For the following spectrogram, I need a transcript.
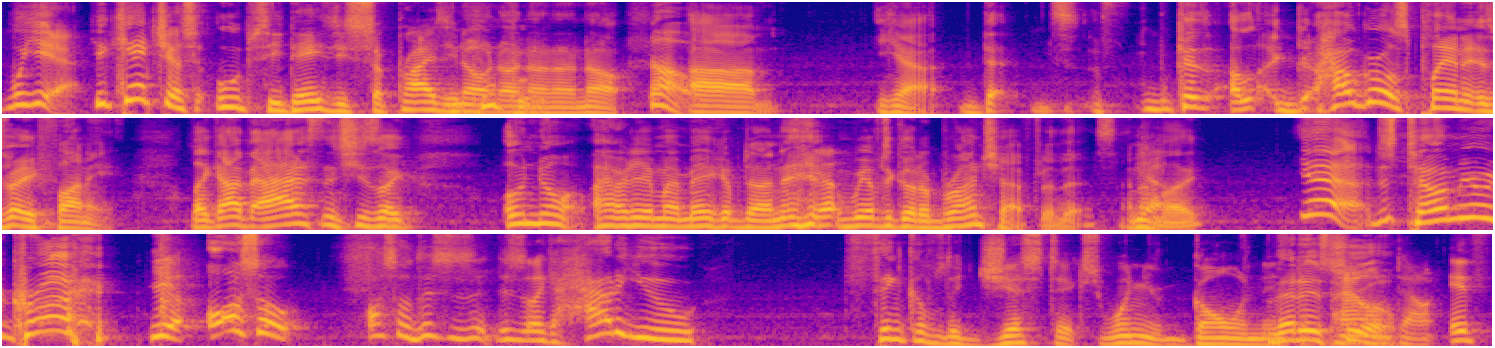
Well, yeah. You can't just oopsie daisy surprising. No, no, no, no, no. No. Um, yeah, because a- how girls plan it is very funny. Like I've asked, and she's like, "Oh no, I already have my makeup done. Yep. we have to go to brunch after this." And I'm like, "Yeah, just tell them you were crying." Yeah. Also, Also, this is this is like how do you think of logistics when you're going into That is Pound true. Town? If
